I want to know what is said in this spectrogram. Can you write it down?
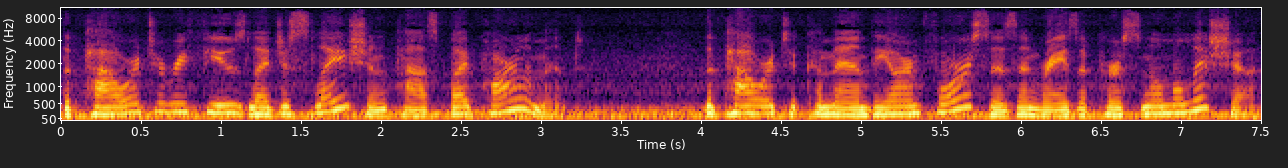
the power to refuse legislation passed by Parliament, the power to command the armed forces and raise a personal militia.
